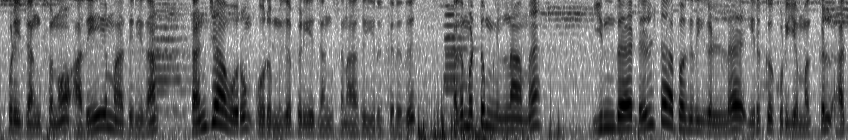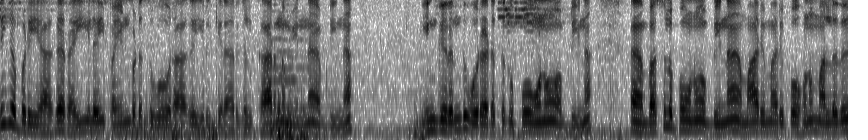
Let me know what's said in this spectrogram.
எப்படி ஜங்ஷனோ அதே மாதிரி தான் தஞ்சாவூரும் ஒரு மிகப்பெரிய ஜங்ஷனாக இருக்கிறது. அது மட்டும் இல்லாமல் இந்த டெல்டா பகுதிகளில் இருக்கக்கூடிய மக்கள் அதிகப்படியாக ரயிலை பயன்படுத்துவோராக இருக்கிறார்கள். காரணம் என்ன அப்படின்னா இங்கேருந்து ஒரு இடத்துக்கு போகணும் அப்படின்னா பஸ்ஸில் போகணும் அப்படின்னா மாறி மாறி போகணும் அல்லது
